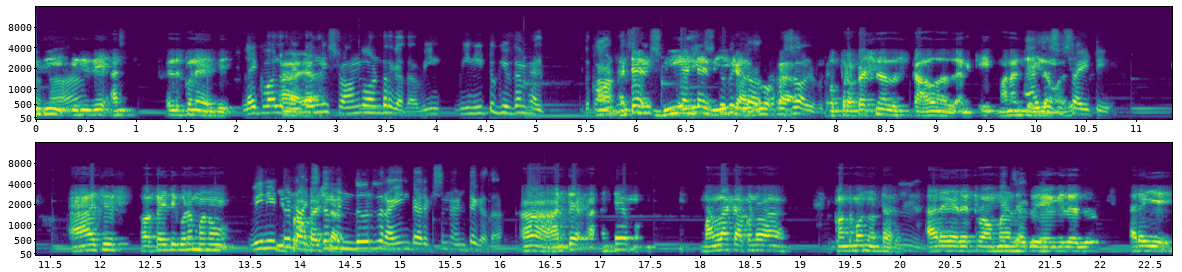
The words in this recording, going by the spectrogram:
ఇది. ఇది లైక్ వాళ్ళు. మెంటల్లీ స్ట్రాంగ్గా ఉండరు కదా. We need to give them help అంటే we అంటే we కాదు, ఒక ప్రొఫెషనల్స్ కావాలి దానికి మనం చేయలేము సొసైటీ యాజ్ సొసైటీ కూడా మనం we need to them professional. In the right direction అంటే కదా? ఆ, అంటే అంటే మనలా కాకుండా కొంతమంది ఉంటారు. Hmm. అరే అరే ట్రామా లేదు. ఏమీ లేదు. అరే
